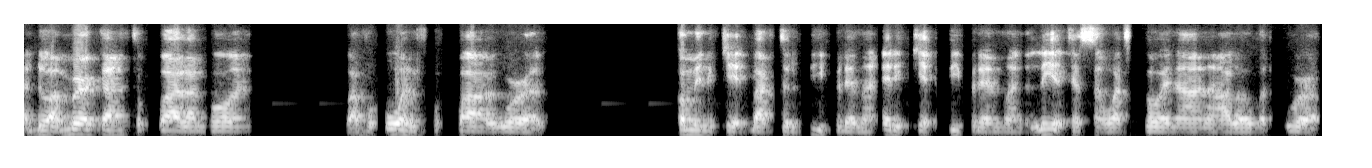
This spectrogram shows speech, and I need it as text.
I do American football and go on. We have our own football world. Communicate back to the people them and educate the people them on the latest and what's going on all over the world.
